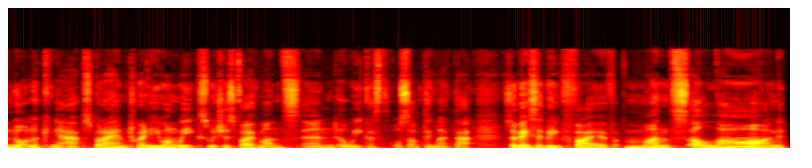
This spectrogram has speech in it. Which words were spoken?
not looking at apps, but I am 21 weeks, which is five months and a week or something like that. So basically, five months along,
